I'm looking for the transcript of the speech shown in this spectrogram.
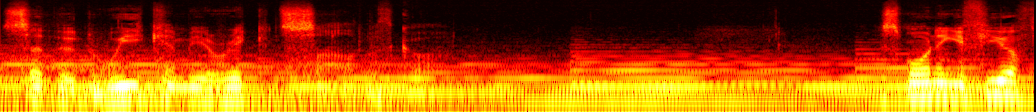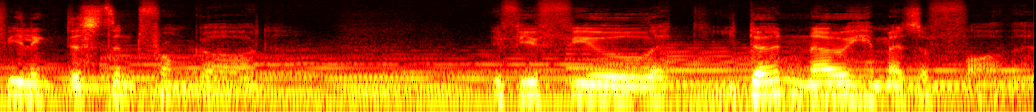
so that we can be reconciled with God. This morning, if you are feeling distant from God, if you feel that you don't know Him as a father,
